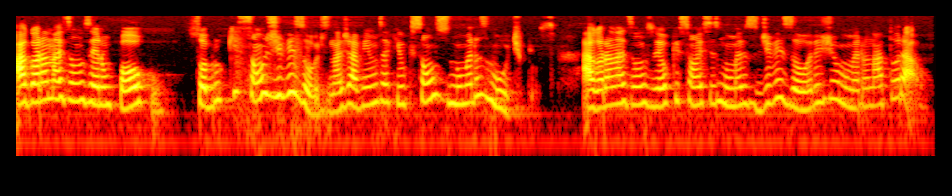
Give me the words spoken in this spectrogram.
agora nós vamos ver um pouco sobre o que são os divisores. Nós já vimos aqui o que são os números múltiplos. Agora nós vamos ver o que são esses números divisores de um número natural.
